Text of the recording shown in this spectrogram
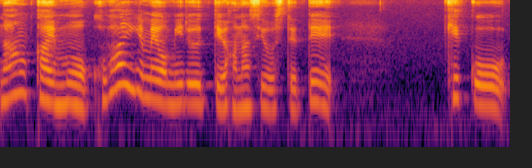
何回も怖い夢を見るっていう話をしてて結構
